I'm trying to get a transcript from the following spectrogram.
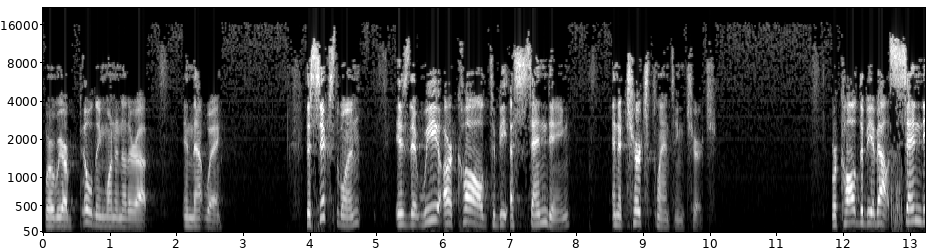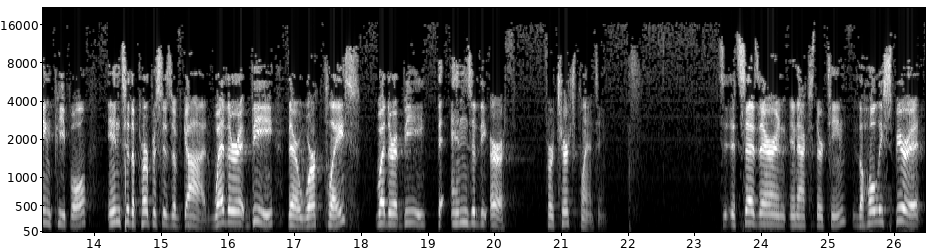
where we are building one another up in that way. The sixth one is that we are called to be ascending and a church planting church. We're called to be about sending people into the purposes of God, whether it be their workplace, whether it be the ends of the earth for church planting. it says there in, in Acts 13, the Holy Spirit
